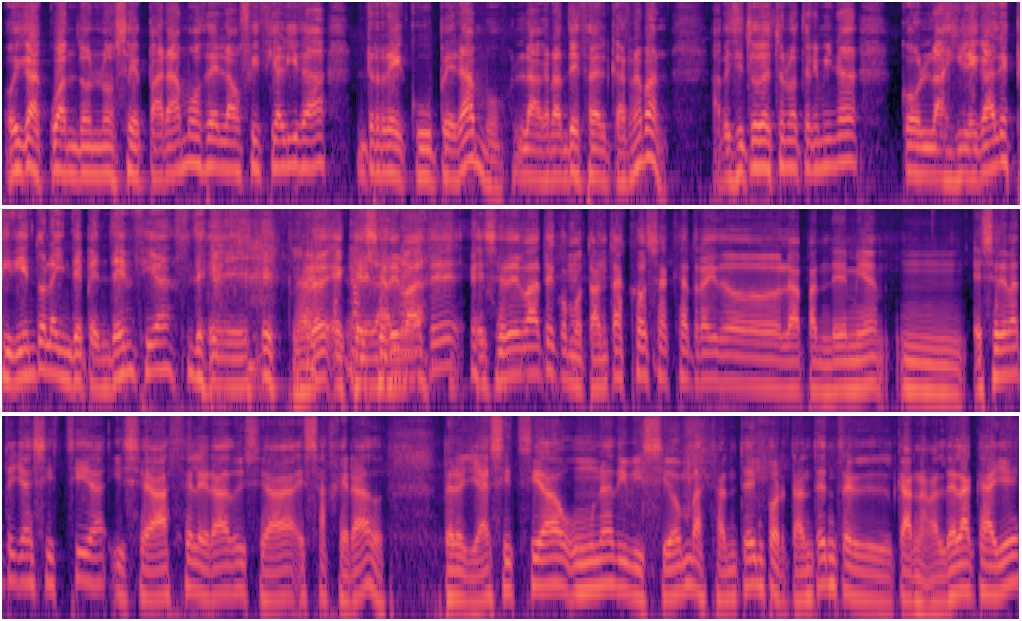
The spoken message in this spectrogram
oiga, cuando nos separamos de la oficialidad recuperamos la grandeza del carnaval. A ver si todo esto no termina con las ilegales pidiendo la independencia de... Claro, es que de ese debate, ese debate, como tantas cosas que ha traído la pandemia, mm, ese debate ya existía y se ha acelerado y se ha exagerado. Pero ya existía una división bastante importante entre el carnaval de la calle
